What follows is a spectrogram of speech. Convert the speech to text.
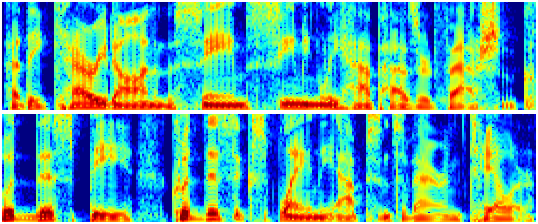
had they carried on in the same seemingly haphazard fashion. Could this be, could this explain the absence of Aaron Taylor?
